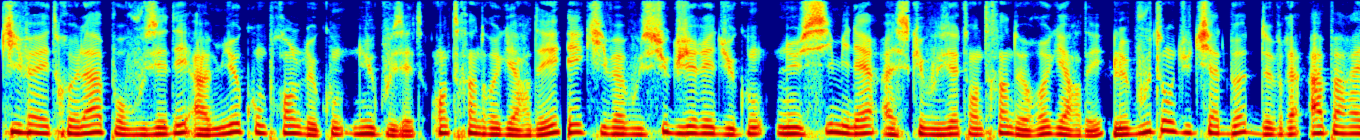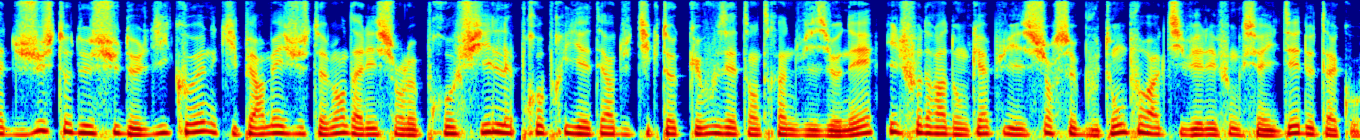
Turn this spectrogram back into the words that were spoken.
qui va être là pour vous aider à mieux comprendre le contenu que vous êtes en train de regarder et qui va vous suggérer du contenu similaire à ce que vous êtes en train de regarder. Le bouton du chatbot devrait apparaître juste au-dessus de l'icône qui permet justement d'aller sur le profil propriétaire du TikTok que vous êtes en train de visionner. Il faudra donc appuyer sur ce bouton pour activer les fonctionnalités de Taco.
